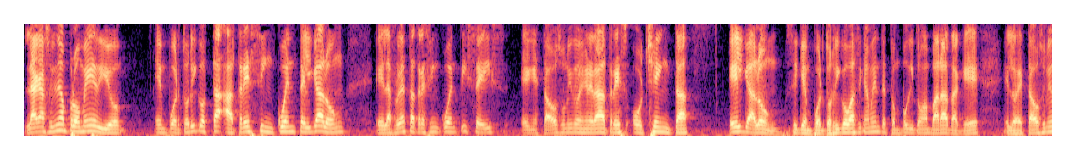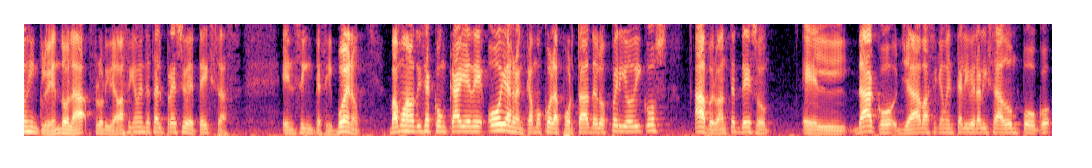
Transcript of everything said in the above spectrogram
La gasolina promedio en Puerto Rico está a 3.50 el galón. En la Florida está a 3.56. En Estados Unidos en general a 3.80 el galón. Así que en Puerto Rico básicamente está un poquito más barata que en los Estados Unidos, incluyendo la Florida. Básicamente está el precio de Texas en síntesis. Bueno, vamos a noticias con calle de hoy. Arrancamos con las portadas de los periódicos. Ah, pero antes de eso, el DACO ya básicamente ha liberalizado un poco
